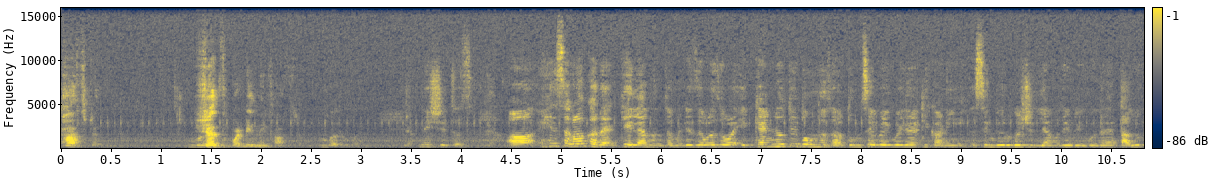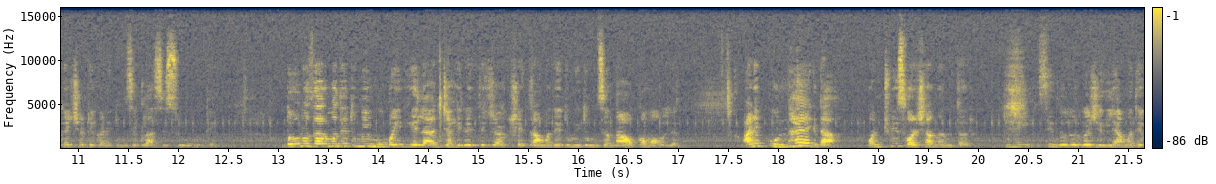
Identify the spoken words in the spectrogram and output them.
फास्ट आहेत. शतपटीने फास्ट बरोबर. निश्चितच. हे सगळं करा केल्यानंतर म्हणजे जवळजवळ एक्क्याण्णव ते दोन हजार तुमचे वेगवेगळ्या ठिकाणी सिंधुदुर्ग जिल्ह्यामध्ये वेगवेगळ्या तालुक्याच्या ठिकाणी तुमचे क्लासेस सुरू होते. दोन हजारमध्ये तुम्ही मुंबईत गेलात जाहिरातीच्या क्षेत्रामध्ये तुम्ही तुमचं नाव कमावलं. आणि पुन्हा एकदा पंचवीस वर्षानंतर तुम्ही सिंधुदुर्ग जिल्ह्यामध्ये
